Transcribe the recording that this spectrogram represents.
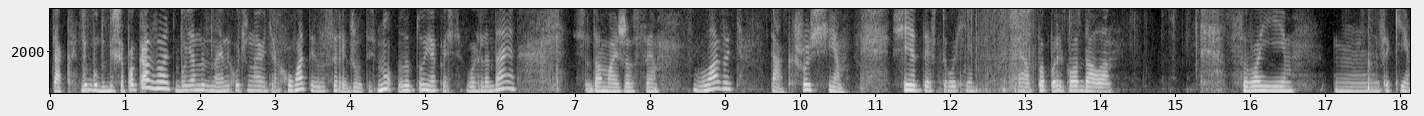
Так, не буду більше показувати, бо я не знаю, не хочу навіть рахувати і зосереджуватись. Ну, зато якось виглядає. Сюди майже все влазить. Так, що ще? Ще я теж трохи е, поперекладала свої такі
